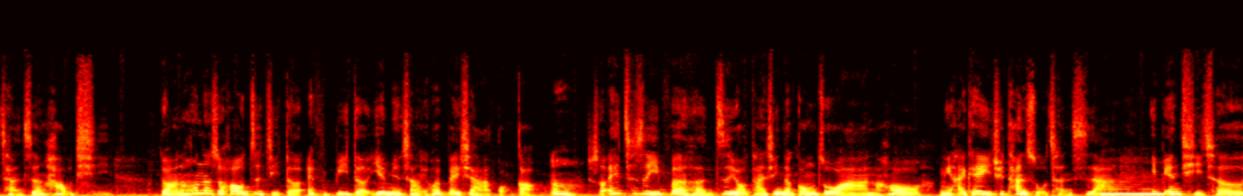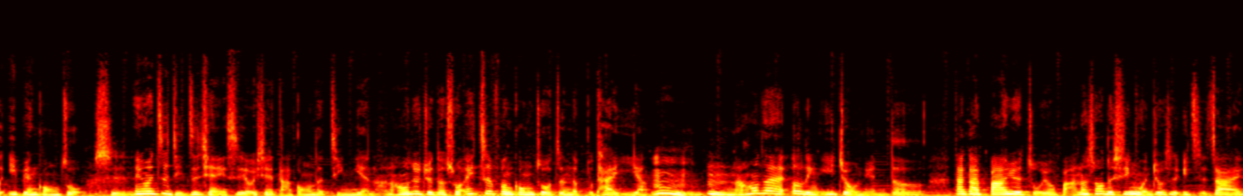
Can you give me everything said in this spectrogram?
产生好奇。对啊，然后那时候自己的 FB 的页面上也会被下广告，嗯，就说哎，这是一份很自由弹性的工作啊，然后你还可以去探索城市啊，嗯、一边骑车一边工作，是。因为自己之前也是有一些打工的经验啊，然后就觉得说，哎，这份工作真的不太一样，嗯。嗯，然后在二零一九年的大概八月左右吧，那时候的新闻就是一直在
